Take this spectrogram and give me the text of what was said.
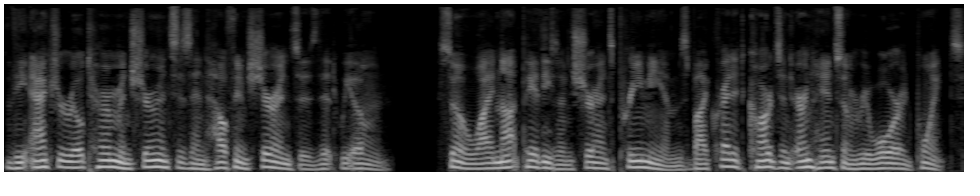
the actual term insurances and health insurances that we own. So why not pay these insurance premiums by credit cards and earn handsome reward points?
